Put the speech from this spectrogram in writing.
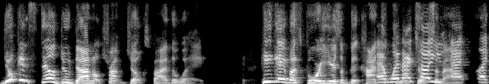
You can still do donald trump jokes by the way he gave us four years of good content And when I tell you. I, like,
